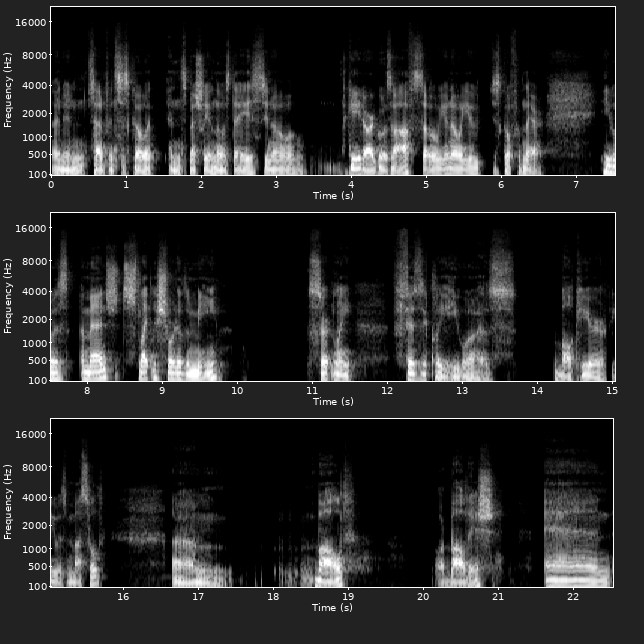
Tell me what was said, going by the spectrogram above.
and in San Francisco, and especially in those days, you know, the gaydar goes off. So, you know, you just go from there. He was a man slightly shorter than me. Certainly, physically, he was bulkier. He was muscled, um, bald or baldish, and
